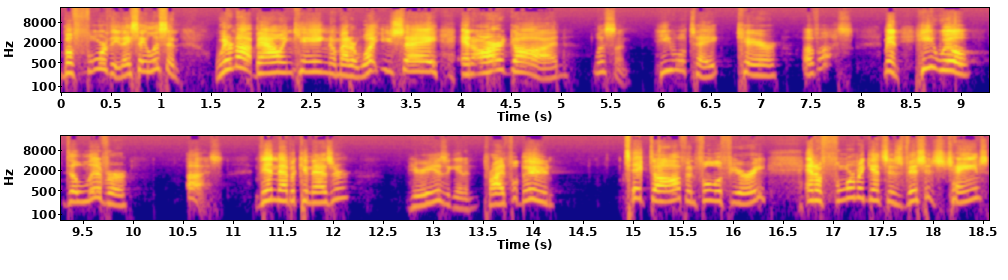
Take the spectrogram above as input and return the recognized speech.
before thee. They say, listen, we're not bowing, King, no matter what you say. And our God, listen, He will take care of us. Man, He will deliver us. Then Nebuchadnezzar, here he is again, a prideful dude, ticked off and full of fury, and a form against his visage changed,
